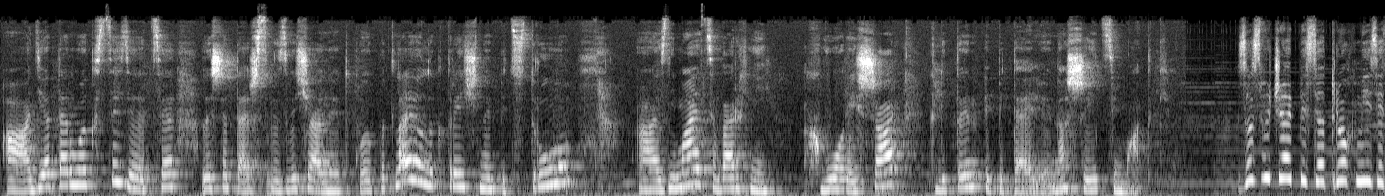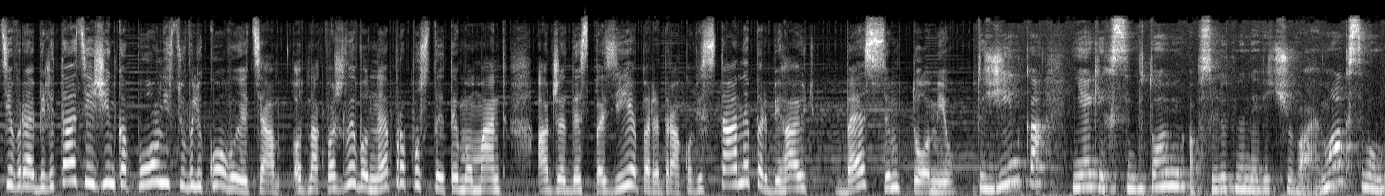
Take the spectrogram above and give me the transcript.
А діатермоексцизія це лише теж звичайною такою петлею електричною під струмом. Знімається верхній хворий шар клітин епітелію на шийці матки. Зазвичай після трьох місяців реабілітації жінка повністю виліковується. Однак важливо не пропустити момент, адже дисплазія передракові стани перебігають без симптомів. То жінка ніяких симптомів абсолютно не відчуває. Максимум,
